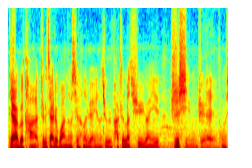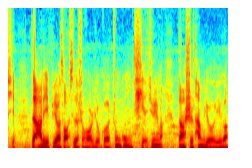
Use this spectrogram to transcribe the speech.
第二个，他这个价值观能形成的原因呢，就是他真的去愿意执行这些东西。在阿里比较早期的时候，有个中共铁军嘛，当时他们有一个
